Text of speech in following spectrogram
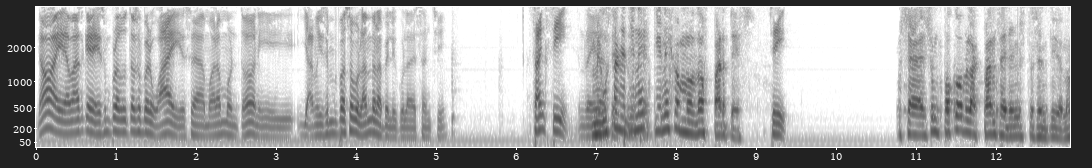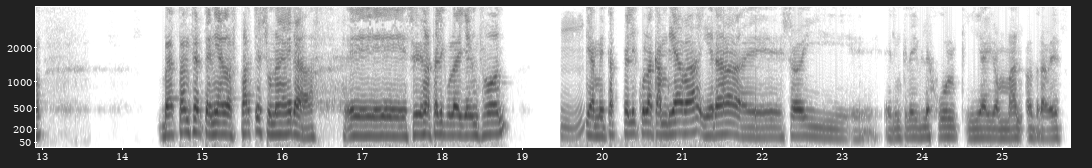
No, y además que es un producto súper guay, o sea, mola un montón. Y, y a mí se me pasó volando la película de Sanchi. Shang-Chi, en realidad. Me gusta que tiene, tiene como dos partes. Sí, O sea, es un poco Black Panther en este sentido, ¿no? Black Panther tenía dos partes. Una era, eh, soy una película de James Bond, Mm. y a mitad película cambiaba y era, eh, soy eh, el increíble Hulk y Iron Man otra vez.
